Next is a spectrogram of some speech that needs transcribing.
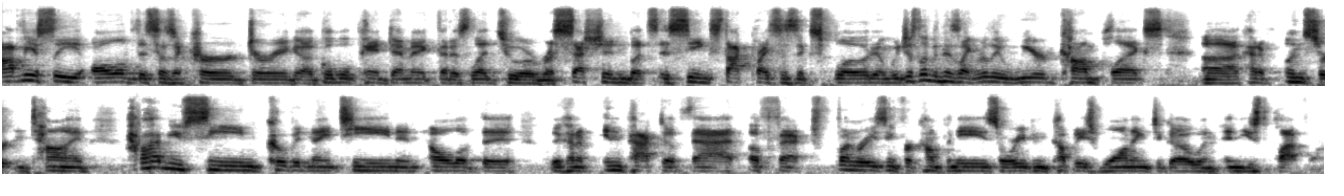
obviously all of this has occurred during a global pandemic that has led to a recession but is seeing stock prices explode and we just live in this like really weird complex uh, kind of uncertain time. How have you seen covid-19 and all of the the kind of impact of that affect fundraising for companies or even companies wanting to go and, and use the platform?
